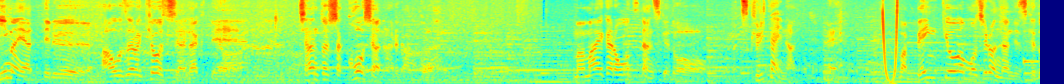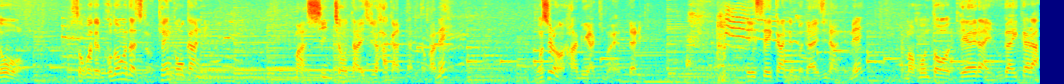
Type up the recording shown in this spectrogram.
今やってる青空教室じゃなくてちゃんとした校舎のある学校。まあ前から思ってたんですけど作りたいなと思って。まあ勉強はもちろんなんですけどそこで子供たちの健康管理まあ身長体重測ったりとかね。もちろん歯磨きもやったり。衛生管理も大事なんでね。まあ本当手洗いうがいから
